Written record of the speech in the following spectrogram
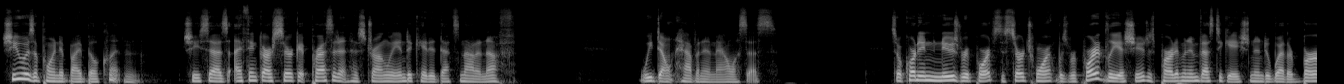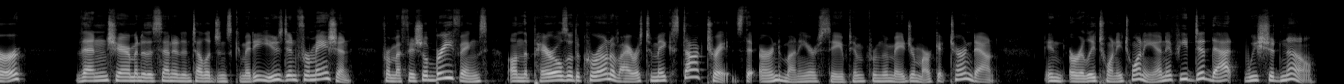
She was appointed by Bill Clinton. She says, I think our circuit precedent has strongly indicated that's not enough. We don't have an analysis. So, according to news reports, the search warrant was reportedly issued as part of an investigation into whether Burr, then chairman of the Senate Intelligence Committee, used information from official briefings on the perils of the coronavirus to make stock trades that earned money or saved him from the major market turndown in early 2020. And if he did that, we should know.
